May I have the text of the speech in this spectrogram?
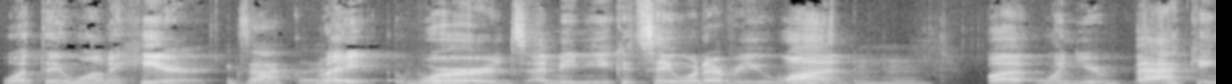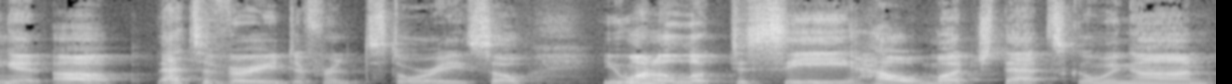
what they want to hear. Exactly. Right? Words, I mean, you could say whatever you want, mm-hmm. But when you're backing it up, that's a very different story. So you want to look to see how much that's going on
